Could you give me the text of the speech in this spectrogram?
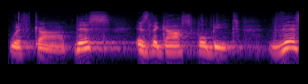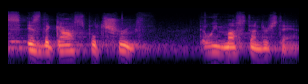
with God. This is the gospel beat. This is the gospel truth that we must understand.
